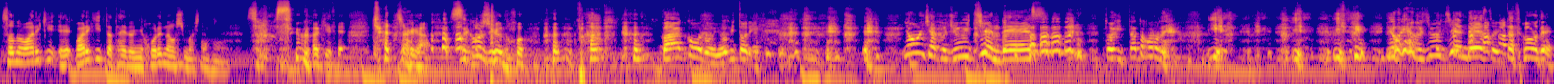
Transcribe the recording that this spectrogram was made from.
その割りきえ割り切った態度に惚れ直しました。うん。そのすぐ脇でキャッチャーがスゴジュウのバ バーコードを読み取り411 円です。と言ったところでいいいい411円です。と言ったところで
